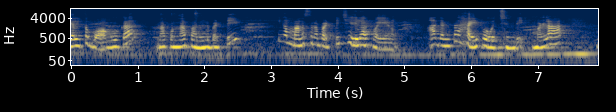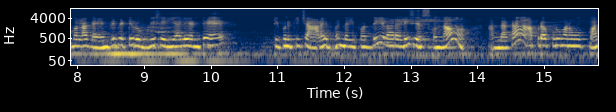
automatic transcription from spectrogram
హెల్త్ బాగోక నాకున్న పనులు బట్టి ఇంకా మనసును బట్టి చేయలేకపోయాను. అదంతా హైపో వచ్చింది మళ్ళా మళ్ళా గ్రైండర్ పెట్టి రుబ్బి చెయ్యాలి అంటే టిఫిన్కి చాలా ఇబ్బంది అయిపోద్ది. ఇలా రెడీ చేసుకుందాం. అందాక అప్పుడప్పుడు మనం ఉప్మా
